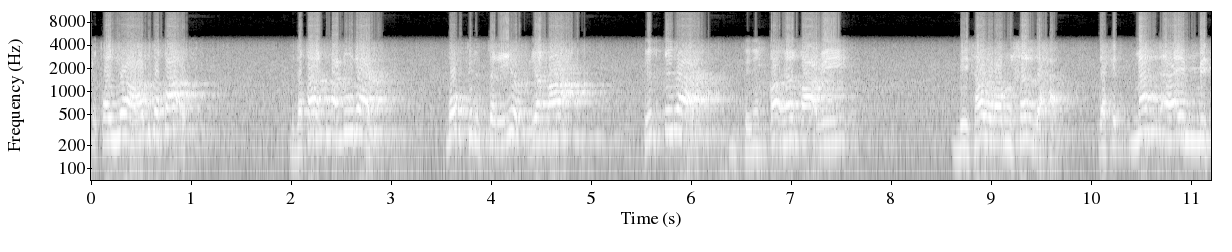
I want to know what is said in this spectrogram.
بطيارة بدقائق. بدقائق معدودات. ممكن التغيير يقع بانقلاب ممكن يقع بثورة مسلحة. لكن من أئمة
